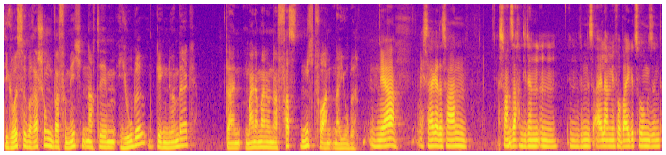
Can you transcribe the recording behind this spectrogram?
Die größte Überraschung war für mich nach dem Jubel gegen Nürnberg dein meiner Meinung nach fast nicht vorhandener Jubel. Ja, ich sage, das waren, das waren Sachen, die dann in, in Windeseile an mir vorbeigezogen sind.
